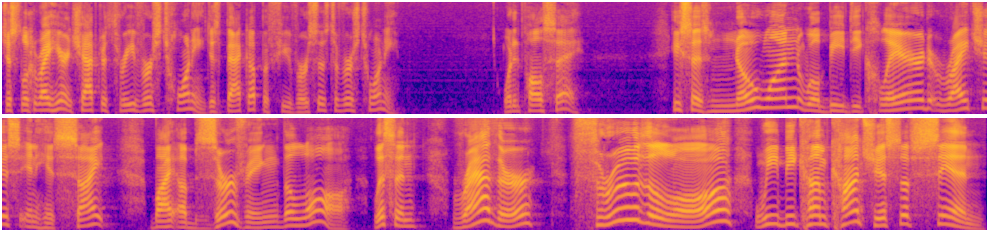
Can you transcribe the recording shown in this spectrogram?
Just look right here in chapter 3, verse 20. Just back up a few verses to verse 20. What did Paul say? He says, No one will be declared righteous in his sight by observing the law. Listen, rather, through the law, we become conscious of sin.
